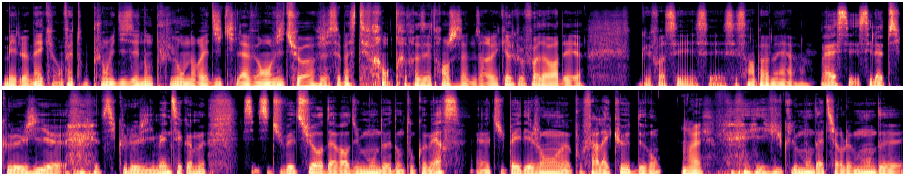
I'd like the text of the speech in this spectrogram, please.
mais le mec, en fait, plus on lui disait non, plus on aurait dit qu'il avait envie, tu vois. Je sais pas, c'était vraiment très très étrange. Ça nous arrivait quelques fois d'avoir des. Des fois, c'est sympa, mais. Euh, ouais, c'est la psychologie, euh, psychologie humaine. C'est comme si, tu veux être sûr d'avoir du monde dans ton commerce, euh, tu payes des gens pour faire la queue devant. Ouais. Et vu que le monde attire le monde.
